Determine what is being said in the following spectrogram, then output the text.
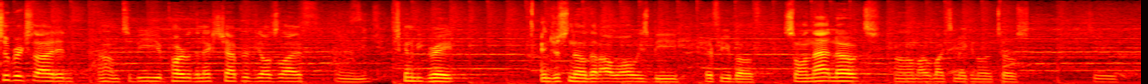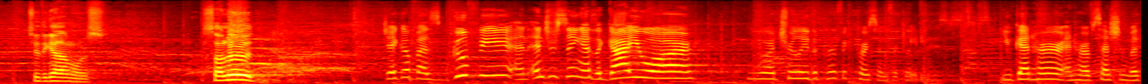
super excited um, to be a part of the next chapter of y'all's life, and it's going to be great. And just know that I will always be there for you both. So, on that note, um, I would like to make another toast to, to the Gallimores. Salud! Jacob, as goofy and interesting as a guy you are, you are truly the perfect person for Katy. You get her and her obsession with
